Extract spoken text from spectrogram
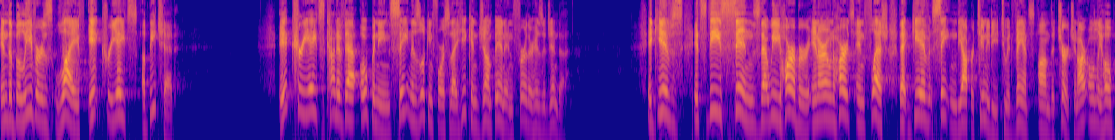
in the believer's life, it creates a beachhead. It creates kind of that opening Satan is looking for so that he can jump in and further his agenda. It gives, it's these sins that we harbor in our own hearts and flesh that give Satan the opportunity to advance on the church. And our only hope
